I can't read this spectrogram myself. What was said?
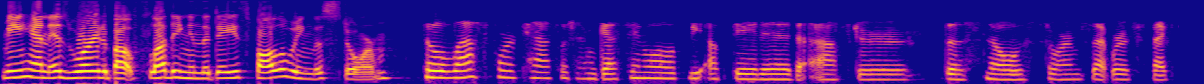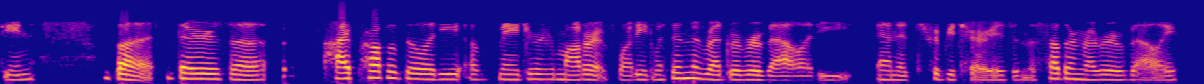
Meehan is worried about flooding in the days following the storm. So last forecast, which I'm guessing will be updated after the snowstorms that we're expecting, but there's a high probability of major to moderate flooding within the Red River Valley and its tributaries in the southern Red River Valley,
